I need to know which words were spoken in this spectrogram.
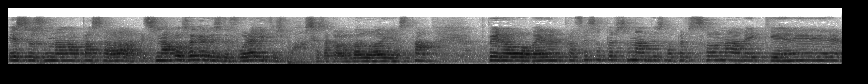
Eso es una pasada, es una cosa que desde fuera dices, se ha sacado el graduado y ya está. Pero ver el proceso personal de esa persona, de que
